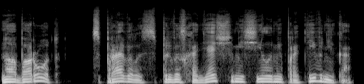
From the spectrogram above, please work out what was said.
Наоборот, справилась с превосходящими силами противника.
